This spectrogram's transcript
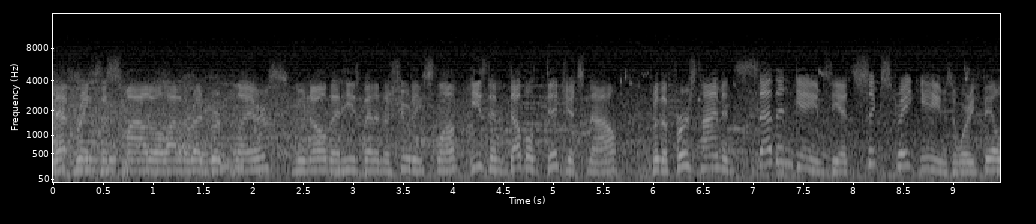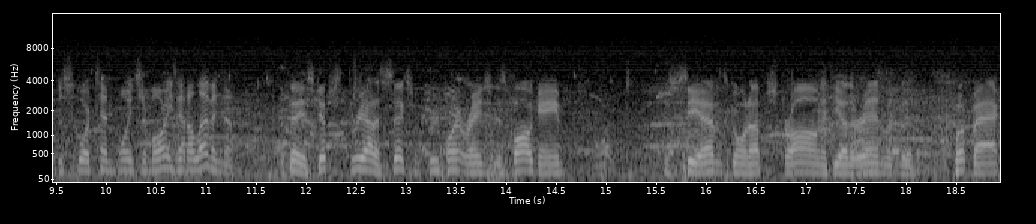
That brings a smile to a lot of the Redbird players who know that he's been in a shooting slump. He's in double digits now. For the first time in seven games, he had six straight games where he failed to score 10 points or more. He's at 11 now. I tell you, Skip's three out of six from three-point range in this ball game. You see Evans going up strong at the other end with the put back,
